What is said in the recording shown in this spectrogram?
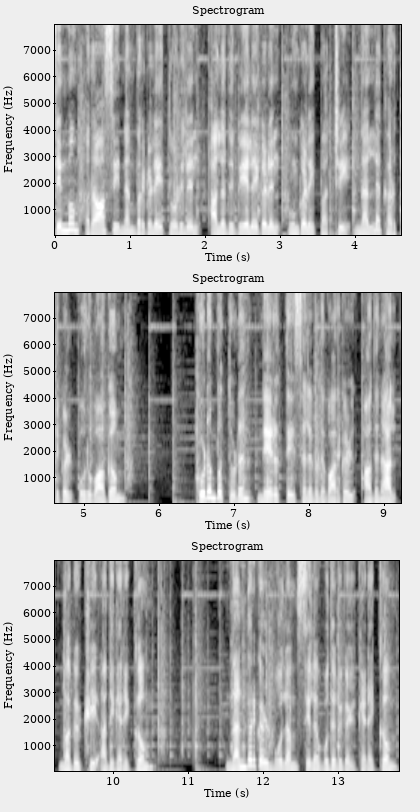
சிம்மம் ராசி நண்பர்களே தொழிலில் அல்லது வேலைகளில் உங்களைப் பற்றி நல்ல கருத்துக்கள் உருவாகும். குடும்பத்துடன் நேரத்தை செலவிடுவார்கள் அதனால் மகிழ்ச்சி அதிகரிக்கும். நண்பர்கள் மூலம் சில உதவிகள் கிடைக்கும்.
